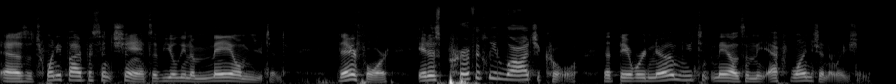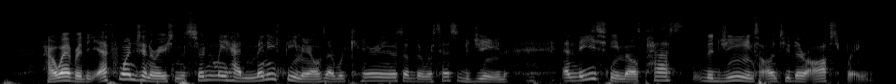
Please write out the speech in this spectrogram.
has a 25% chance of yielding a male mutant. Therefore, it is perfectly logical that there were no mutant males in the F1 generation. However, the F1 generation certainly had many females that were carriers of the recessive gene, and these females passed the genes onto their offspring.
